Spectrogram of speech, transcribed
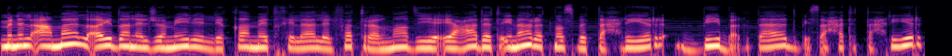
من الأعمال أيضا الجميلة اللي قامت خلال الفترة الماضية إعادة إنارة نصب التحرير ببغداد بساحة التحرير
